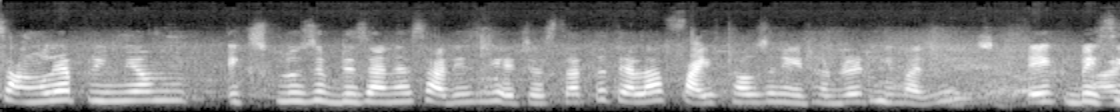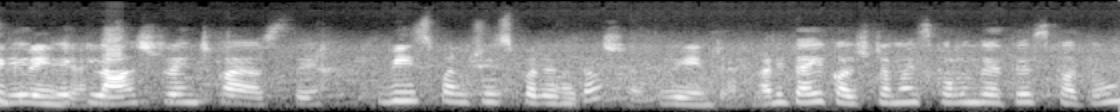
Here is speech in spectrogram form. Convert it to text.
चांगल्या प्रीमियम एक्सक्लुझिव्ह डिझायनर साडीज घ्यायचे असतात तर त्याला फाईव्ह थाउजंड एट हंड्रेड ही माझी एक बेसिक रेंज एक लास्ट रेंज काय असते? वीस पंचवीसपर्यंत. रेंज आहे. आणि काही कस्टमाइज करून देतेस का तू?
